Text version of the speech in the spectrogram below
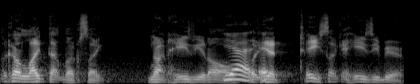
Look how light that looks like. Not hazy at all. Yeah, But it- yet tastes like a hazy beer.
